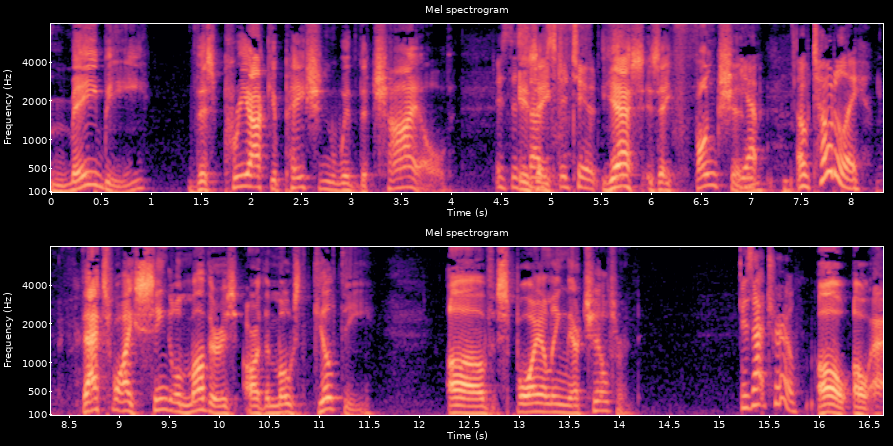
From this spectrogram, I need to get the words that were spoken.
Maybe this preoccupation with the child is the is substitute. a yes is a function. Yep. Oh totally. That's why single mothers are the most guilty of spoiling their children. is that true Oh, oh, uh,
